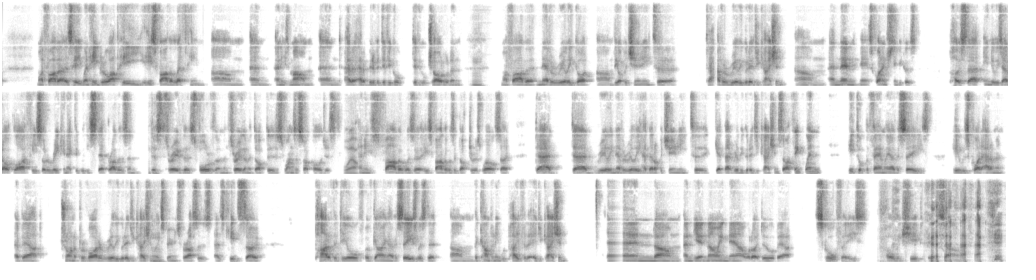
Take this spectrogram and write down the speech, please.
My father, as he when he grew up, he his father left him, um, and and his mum, and had a had a bit of a difficult difficult childhood, and Mm. my father never really got um, the opportunity to to have a really good education. Um, and then yeah, it's quite interesting because post that into his adult life, he sort of reconnected with his stepbrothers, and there's three of there's four of them, and three of them are doctors. One's a psychologist, Wow. and his father was a his father was a doctor as well. So, dad dad really never really had that opportunity to get that really good education. So I think when he took the family overseas, he was quite adamant about trying to provide a really good educational Mm. experience for us as as kids. So part of the deal of going overseas was that um, the company would pay for the education, and um, and yeah, knowing now what I do about school fees, holy shit, it's um,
